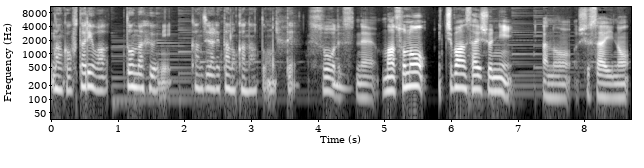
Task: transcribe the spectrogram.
なんかお二人はどんな風に感じられたのかなと思って。そうですね、うん、まあその一番最初にあの主催の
